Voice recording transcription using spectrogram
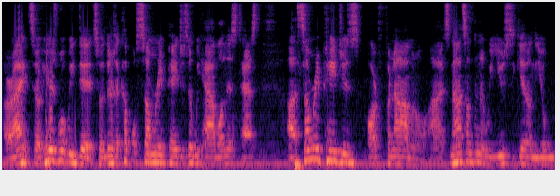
All right, so here's what we did. So there's a couple summary pages that we have on this test. Uh, summary pages are phenomenal. Uh, it's not something that we used to get on the old,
